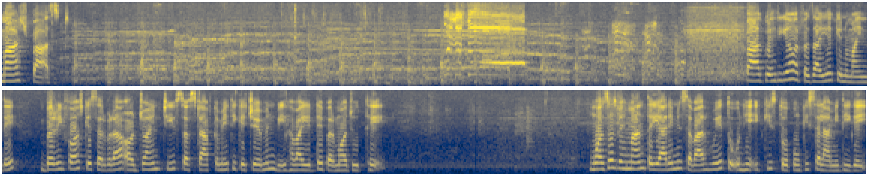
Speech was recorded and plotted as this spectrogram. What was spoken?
مارچ پاسٹ پاک بحریہ اور فضائیہ کے نمائندے بری فوج کے سربراہ اور joint chiefs of staff committee کے چیئرمین بھی ہوائی اڈے پر موجود تھے معزز مہمان طیارے میں سوار ہوئے تو انہیں اکیس توپوں کی سلامی دی گئی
